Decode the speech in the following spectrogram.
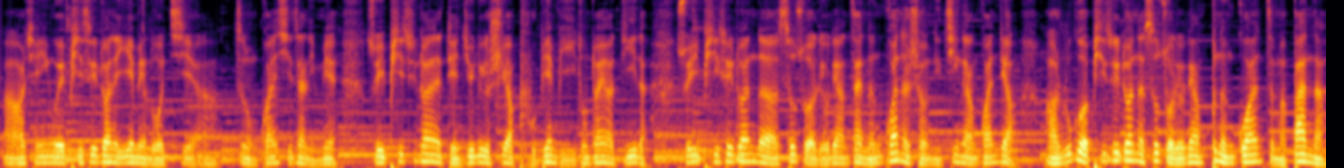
啊，而且因为 PC 端的页面逻辑啊这种关系在里面，所以 PC 端的点击率是要普遍比移动端要低的，所以 PC 端的搜索流量在能关的时候，你尽量关掉啊。如果 PC 端的搜索流量不能关怎么办呢？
